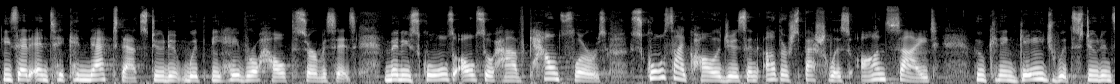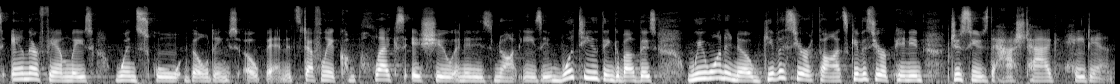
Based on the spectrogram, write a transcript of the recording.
He said, and to connect that student with behavioral health services. Many schools also have counselors, school psychologists, and other specialists on site who can engage with students and their families when school buildings open. It's definitely a complex issue and it is not easy. What do you think about this? We want to know. Give us your thoughts. Give us your opinion. Just use the hashtag HeyDan.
